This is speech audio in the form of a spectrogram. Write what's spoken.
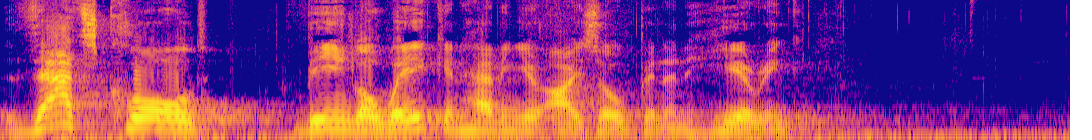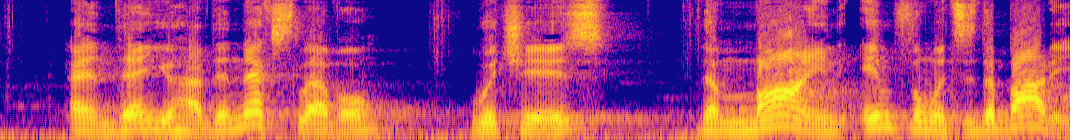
That's called being awake and having your eyes open and hearing. And then you have the next level, which is the mind influences the body.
